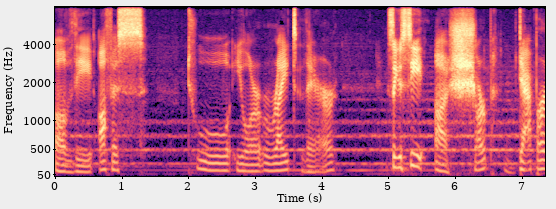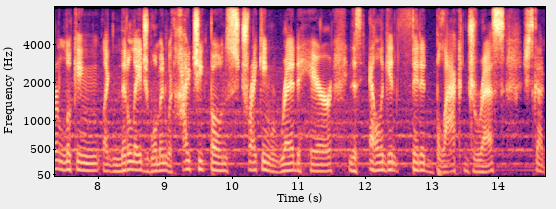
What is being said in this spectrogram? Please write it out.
of the office to your right there. So you see a sharp dapper looking, like middle aged woman with high cheekbones, striking red hair, in this elegant fitted black dress. She's got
